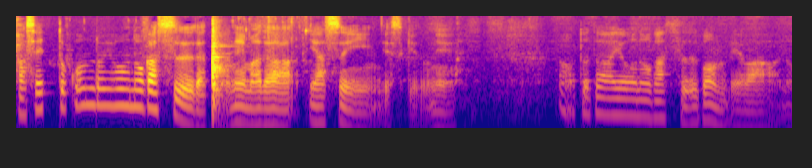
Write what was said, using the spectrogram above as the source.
カセットコンロ用のガスだとね。まだ安いんですけどね。アウトドア用のガスボンベはあの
